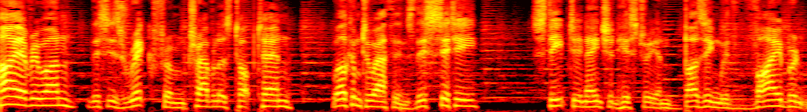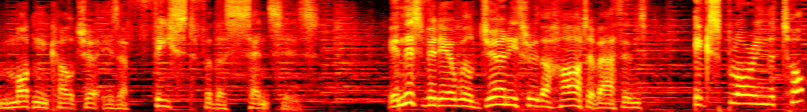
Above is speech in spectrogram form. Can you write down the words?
Hi everyone, this is Rick from Travelers Top 10. Welcome to Athens. This city, steeped in ancient history and buzzing with vibrant modern culture, is a feast for the senses. In this video, we'll journey through the heart of Athens, exploring the top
